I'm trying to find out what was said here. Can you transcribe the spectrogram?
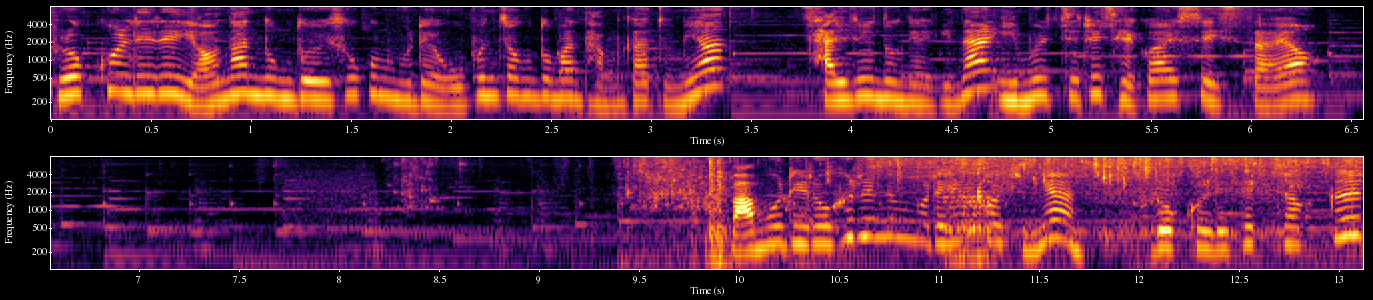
브로콜리를 연한 농도의 소금물에 5분 정도만 담가두면 잔류 농약이나 이물질을 제거할 수 있어요. 마무리로 흐르는 물에 헹궈주면 브로콜리 세척 끝!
